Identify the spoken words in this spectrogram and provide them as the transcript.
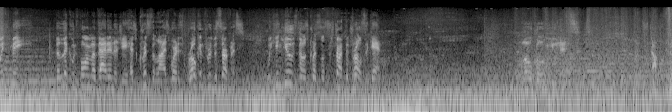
With me, the liquid form of that energy has crystallized where it has broken through the surface. We can use those crystals to start the drills again. Local units. Stop.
